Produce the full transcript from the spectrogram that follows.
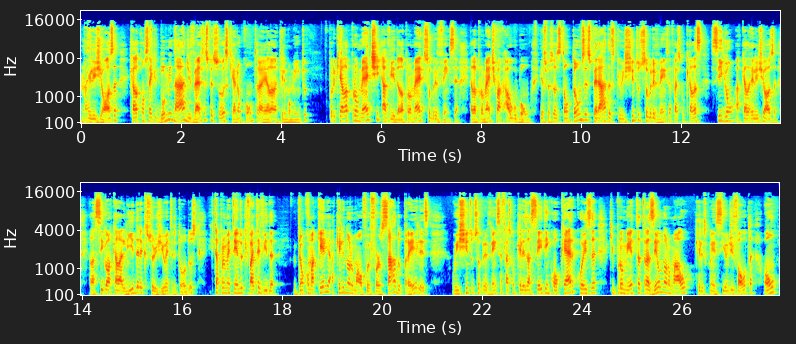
uma religiosa que ela consegue dominar diversas pessoas que eram contra ela naquele momento, porque ela promete a vida, ela promete sobrevivência, ela promete uma, algo bom. E as pessoas estão tão desesperadas que o instinto de sobrevivência faz com que elas sigam aquela religiosa, elas sigam aquela líder que surgiu entre todos e que está prometendo que vai ter vida. Então, como aquele, aquele normal foi forçado para eles, o instinto de sobrevivência faz com que eles aceitem qualquer coisa que prometa trazer o normal que eles conheciam de volta ou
